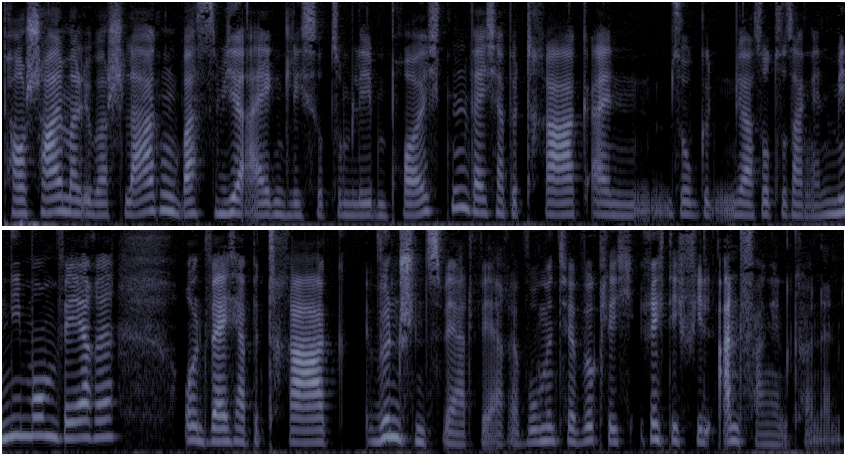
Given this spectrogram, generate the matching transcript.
pauschal mal überschlagen, was wir eigentlich so zum Leben bräuchten, welcher Betrag ein, so, ja, sozusagen ein Minimum wäre und welcher Betrag wünschenswert wäre, womit wir wirklich richtig viel anfangen können.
